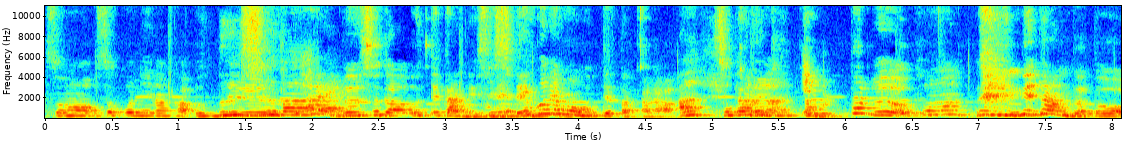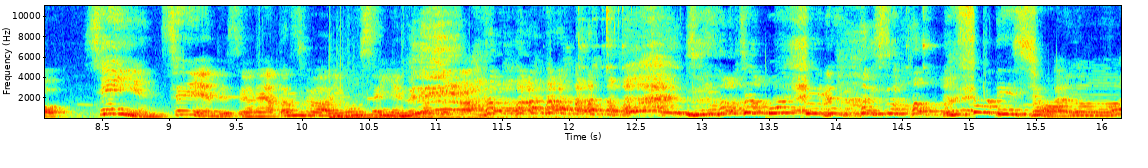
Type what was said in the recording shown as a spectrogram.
その、そこになんか売ってるブースがはい、ブースが売ってたんですね。で、これも売ってたから。あ、そこだから、で買った今、多分、この値段だと、1000円。1000円ですよね。私は4000円で買ったから。でしょ？あの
